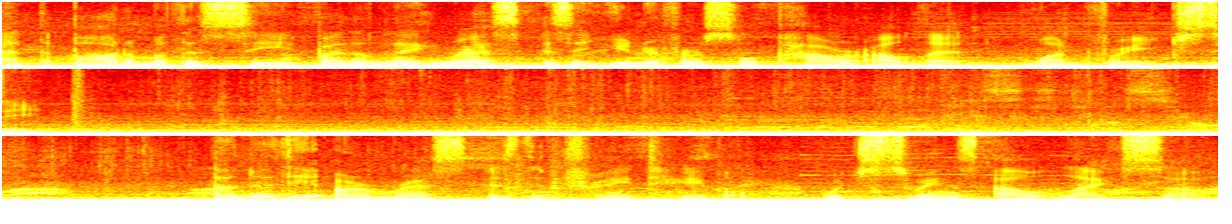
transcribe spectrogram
At the bottom of the seat by the leg rest is a universal power outlet, one for each seat. Under the armrest is the tray table, which swings out like so.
